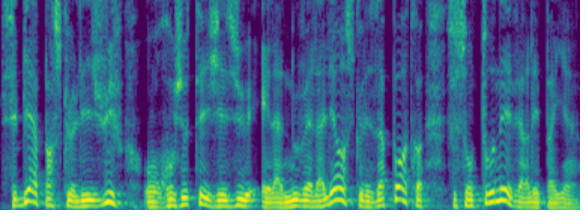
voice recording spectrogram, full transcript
C'est bien parce que les Juifs ont rejeté Jésus et la nouvelle alliance que les apôtres se sont tournés vers les païens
